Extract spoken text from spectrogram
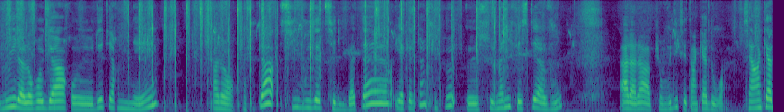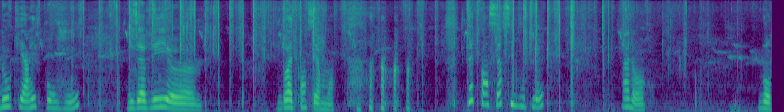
Lui, il a le regard euh, déterminé. Alors, en tout cas, si vous êtes célibataire, il y a quelqu'un qui peut se manifester à vous. Ah là là, puis on vous dit que c'est un cadeau. Hein. C'est un cadeau qui arrive pour vous. Vous avez... Euh, je dois être cancer, moi. Peut-être cancer, s'il vous plaît. Alors. Bon,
